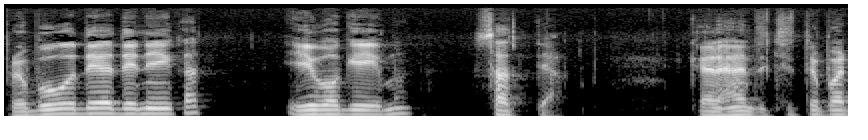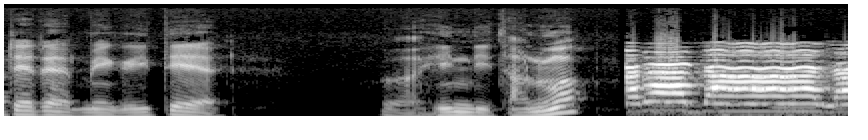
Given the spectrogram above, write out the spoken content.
ප්‍රබෝධය දෙන එකත් ඒ වගේම සත්‍යයක්. කැරහැඳ චිත්‍රපටයට මේ ගීතය අ, හින්දි තනුවක් වරදාලා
